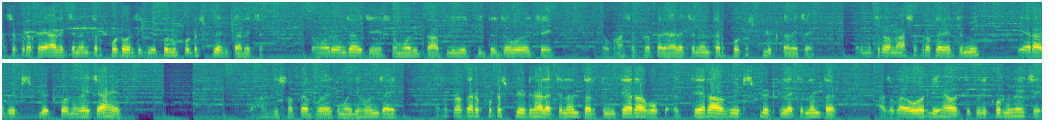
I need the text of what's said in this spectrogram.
अशा प्रकारे आल्याच्यानंतर फोटोवरती क्लिक करून फोटो स्प्लिट करायचा. समोर येऊन जायचे समोर इथं आपली एक तिथं जवळच आहे. अशा प्रकारे आल्याच्यानंतर फोटो स्प्लिट करायचा आहे. तर मित्रांनो अशा प्रकारे तुम्ही तेरा बीट स्प्लिट करून घ्यायचे आहेत. अगदी सोप्या पद्धतीमध्ये होऊन जाईल. अशा प्रकारे फोटो स्प्लिट झाल्याच्यानंतर तुम्ही तेरा तेरा बीट स्प्लिट केल्याच्यानंतर हा जो काय ओवरली ह्यावरती क्लिक करून घ्यायचे.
